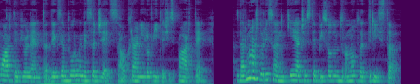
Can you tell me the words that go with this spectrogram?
moarte violentă, de exemplu urme de săgeți sau cranii lovite și sparte. Dar nu aș dori să închei acest episod într-o notă tristă.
